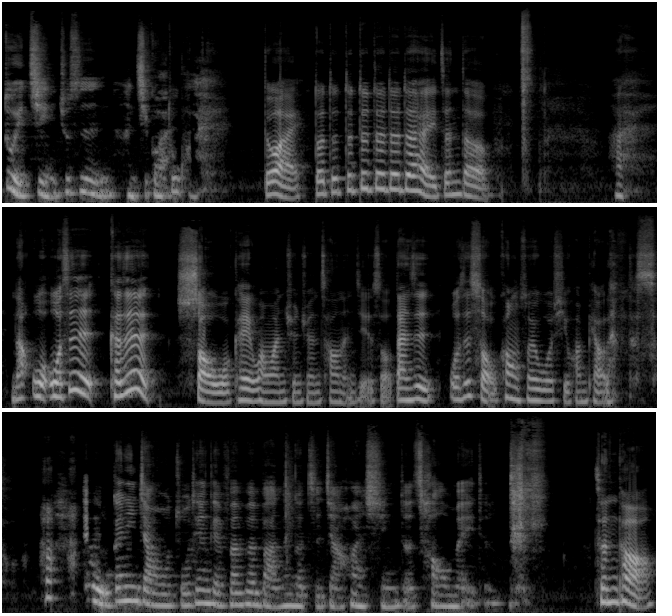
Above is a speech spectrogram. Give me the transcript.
对劲，就是很奇怪。对，对，对，对，对，对，对，对，对，真的。唉，那我我是，可是手我可以完完全全超能接受，但是我是手控，所以我喜欢漂亮的手。哎，我跟你讲，我昨天给芬芬把那个指甲换新的，超美的。真的，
